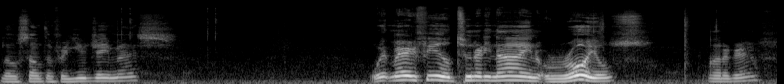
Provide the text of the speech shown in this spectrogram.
Little something for you, J Mess. Whit Merrifield, 299 Royals autograph.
